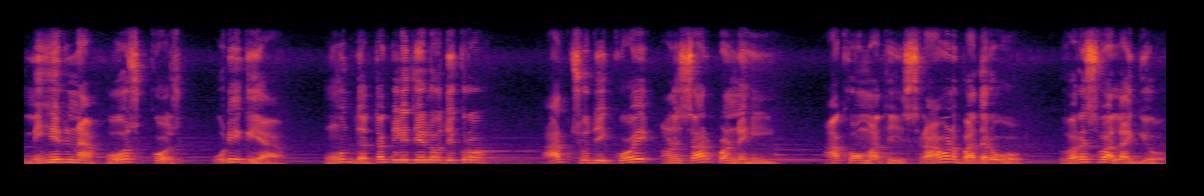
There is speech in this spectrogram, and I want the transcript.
મિહિરના હોશ કોશ ઉડી ગયા. હું દત્તક લીધેલો દીકરો? આજ સુધી કોઈ અણસાર પણ નહીં. આંખોમાંથી શ્રાવણ ભાદરવો વરસવા લાગ્યો.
